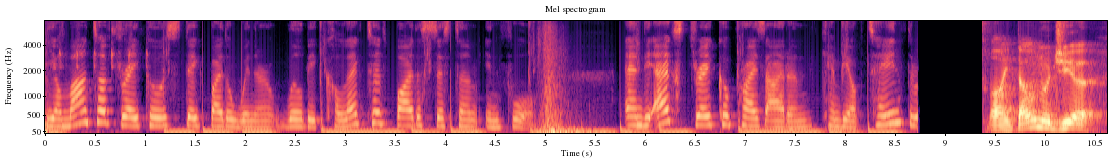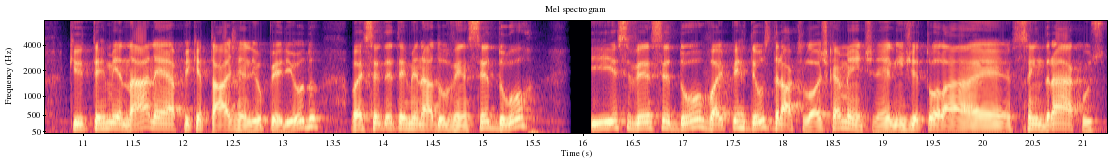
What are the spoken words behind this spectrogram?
the amount of Draco staked by the winner will be collected by the system in full. And the X Draco prize item can be obtained through então no dia que terminar né, a piquetagem ali, o período, vai ser determinado o vencedor e esse vencedor vai perder os dracos, logicamente, né? Ele injetou lá é, 100 dracos,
